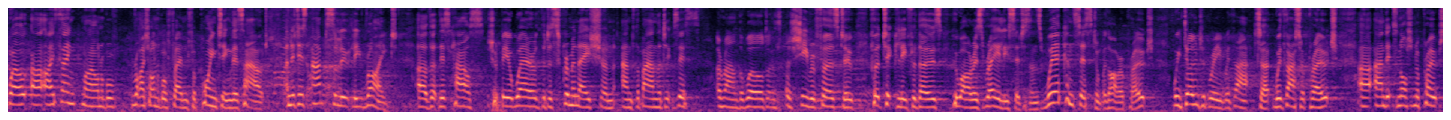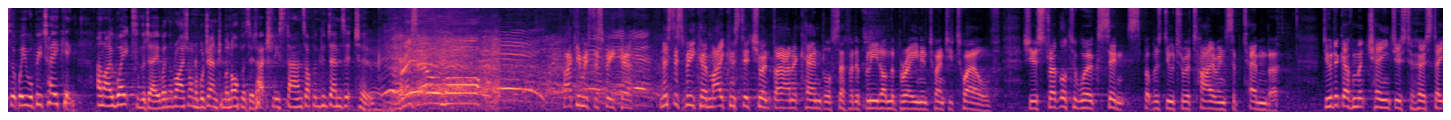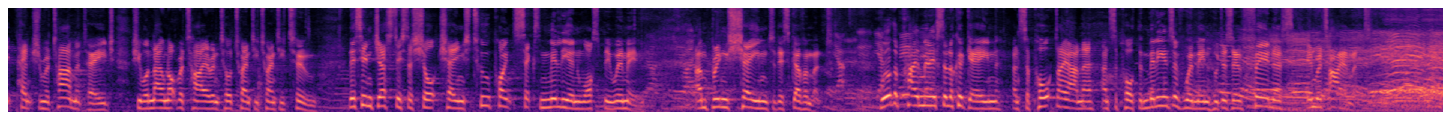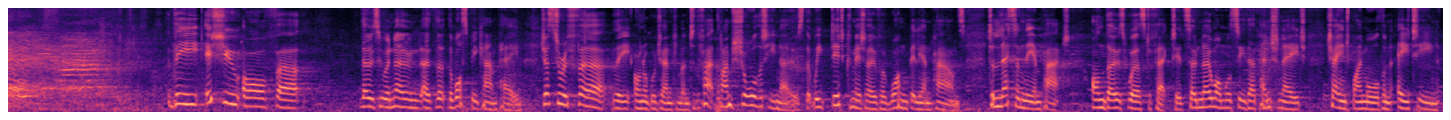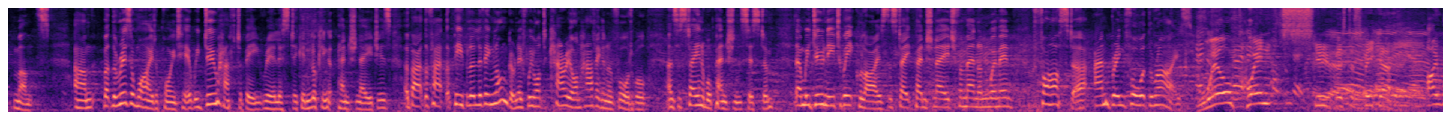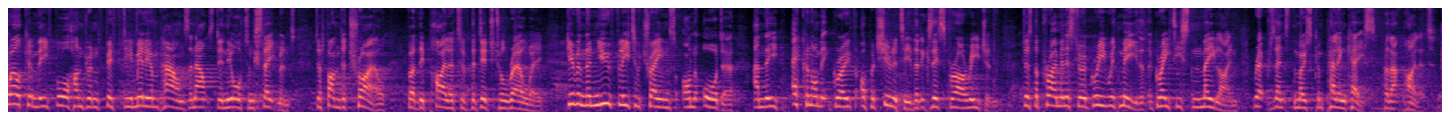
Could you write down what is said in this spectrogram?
Well, uh, I thank my honourable, right honourable friend for pointing this out, and it is absolutely right uh, that this House should be aware of the discrimination and the ban that exists around the world, as, she refers to, particularly for those who are Israeli citizens. We're consistent with our approach. We don't agree with that, uh, with that approach, uh, and it's not an approach that we will be taking. And I wait for the day when the right honourable gentleman opposite actually stands up and condemns it too. Chris Elmore. Thank you, Mr Speaker. Mr Speaker, my constituent Diana Kendall suffered a bleed on the brain in 2012. She has struggled to work since, but was due to retire in September. Due to government changes to her state pension retirement age, she will now not retire until 2022. This injustice has shortchanged 2.6 million WASPI women and brings shame to this government. Will the Prime Minister look again and support Diana and support the millions of women who deserve fairness in retirement? The issue of uh, those who are known as the, the WASPI campaign, just to refer the Honourable Gentleman to the fact that I'm sure that he knows that we did commit over £1 billion to lessen the impact on those worst affected, so no one will see their pension age change by more than 18 months. Um, but there is a wider point here. We do have to be realistic in looking at pension ages about the fact that people are living longer. And if we want to carry on having an affordable and sustainable pension system, then we do need to equalise the state pension age for men and women faster and bring forward the rise. Will Quince. Mr. Speaker. I welcome the £450 million announced in the autumn statement to fund a trial for the pilot of the digital railway. Given the new fleet of trains on order and the economic growth opportunity that exists for our region, does the Prime Minister agree with me that the Great Eastern Main Line represents the most compelling case for that pilot?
